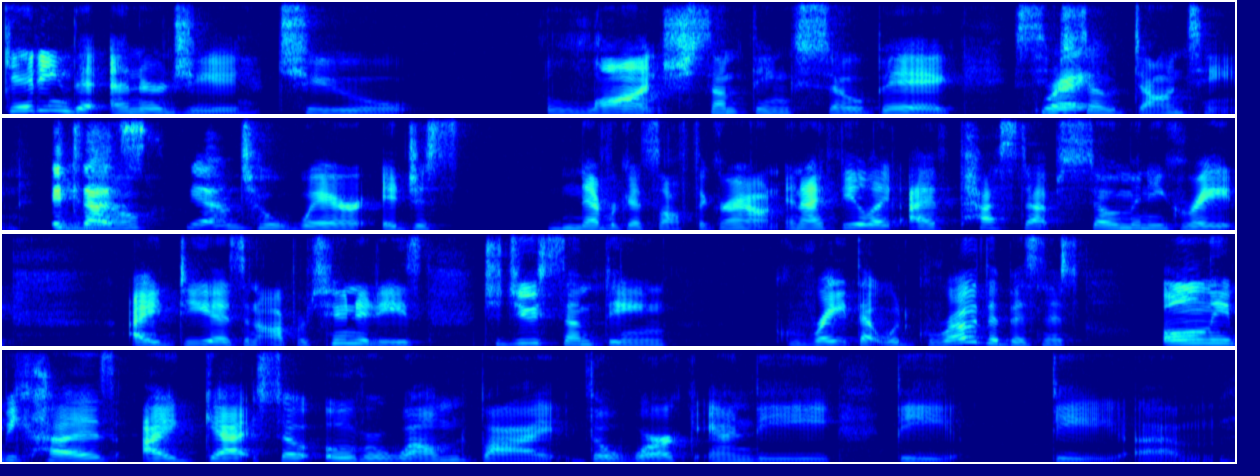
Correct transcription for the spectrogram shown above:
getting the energy to launch something so big seems Right. so daunting It does. know? Yeah. to where it just never gets off the ground. And I feel like I've passed up so many great ideas and opportunities to do something great that would grow the business only because I get so overwhelmed by the work and the the the um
